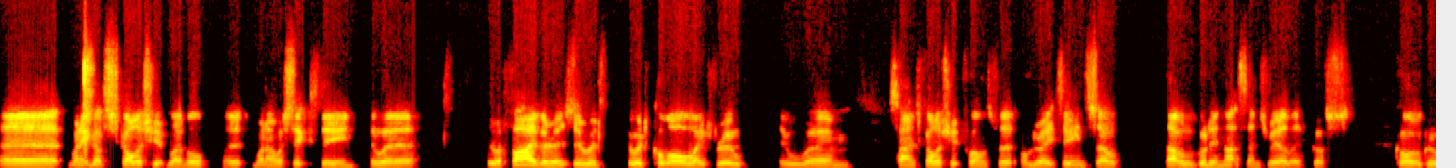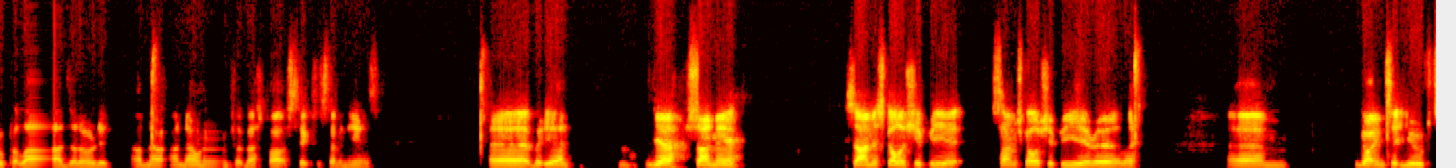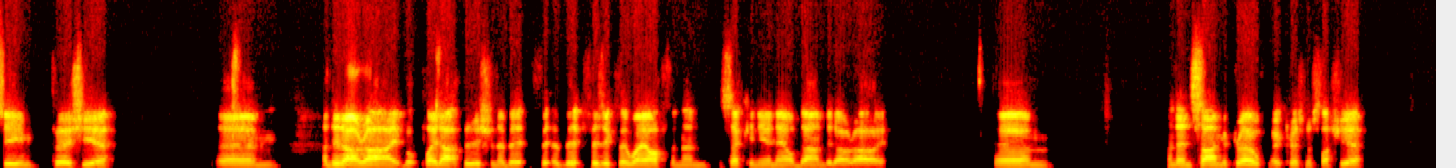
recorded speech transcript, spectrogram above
Uh, when it got scholarship level, uh, when I was 16, there were there were five of us who would who would come all the way through who um, signed scholarship forms for under 18. So that was good in that sense, really, because core group of lads I'd already I'd, know, I'd known them for the best part six or seven years. Uh, but yeah, yeah, signed me signed a scholarship a year, signed a scholarship a year early. Um, got into youth team first year. Um, I did all right, but played out of position a bit, a bit physically way off, and then second year nailed down, did all right. Um, and then signed me pro at Christmas last year,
